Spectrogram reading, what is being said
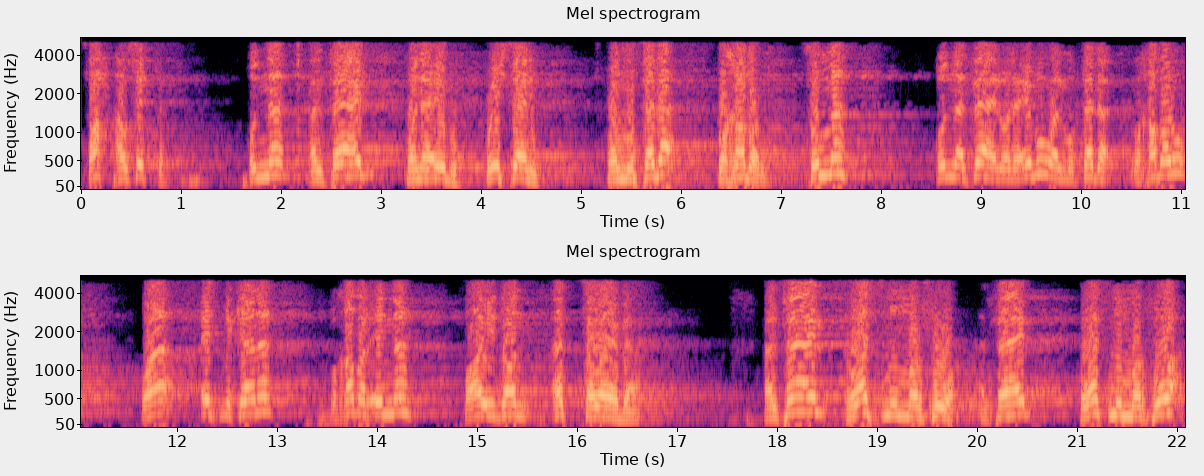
صح أو ستة؟ قلنا الفاعل ونائبه. وإيش ثاني؟ والمبتدأ وخبره. ثم قلنا الفاعل ونائبه والمبتدأ وخبره واسم كان وخبر إنه وأيضا التوابع. الفاعل هو اسم مرفوع. الفاعل هو اسم مرفوع.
